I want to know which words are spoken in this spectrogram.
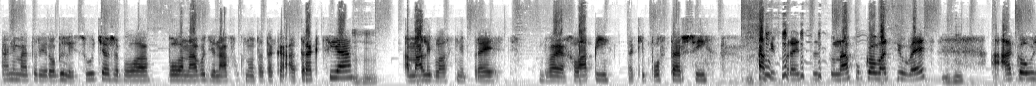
animátori robili súťaž a bola, bola na vode nafúknutá taká atrakcia Mhm. a mali vlastne prejsť dvaja chlapi, takí postarší, mali prejsť cez tú nafúkovaciu vec a ako už,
